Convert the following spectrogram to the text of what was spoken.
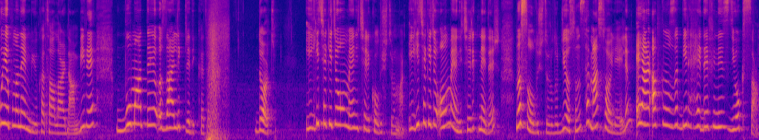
Bu yapılan en büyük hatalardan biri. Bu maddeye özellikle dikkat edin. 4. İlgi çekici olmayan içerik oluşturmak. İlgi çekici olmayan içerik nedir? Nasıl oluşturulur diyorsanız hemen söyleyelim. Eğer aklınızda bir hedefiniz yoksa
